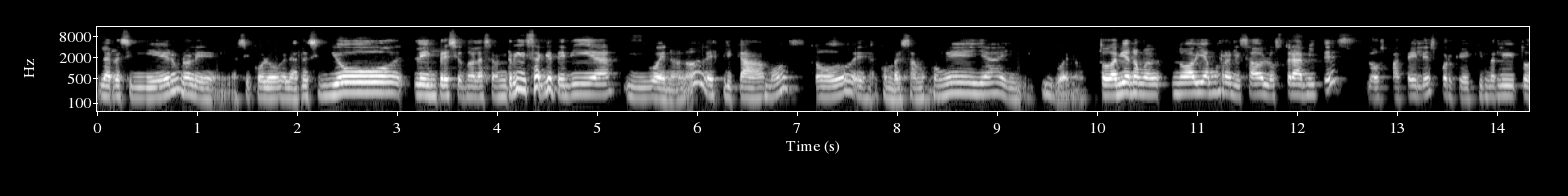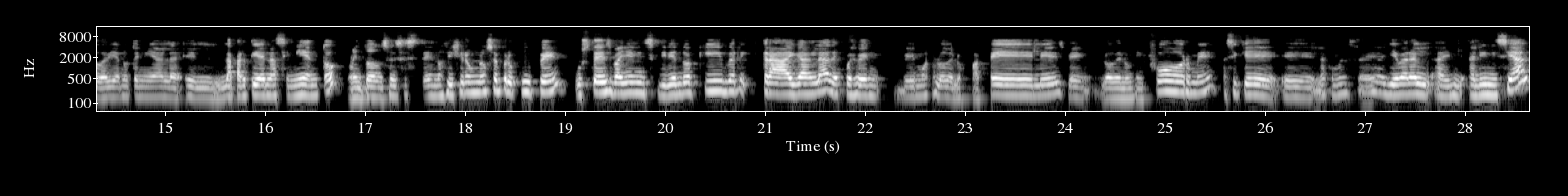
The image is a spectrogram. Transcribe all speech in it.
la recibieron, ¿no? Le, la psicóloga la recibió, le impresionó la sonrisa que tenía y bueno, ¿no? Le explicábamos todo, eh, conversamos con ella y, y, bueno, todavía no, no habíamos realizado los trámites, los papeles, porque Kimberly todavía no tenía la, el, la partida de nacimiento, entonces este, nos dijeron, no se preocupen, ustedes vayan inscribiendo a Kimberly, tráiganla, después ven, vemos lo de los papeles, ven lo del uniforme, así que eh, la comencé a llevar al, al, al, inicial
